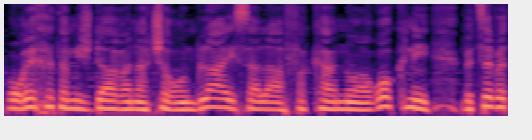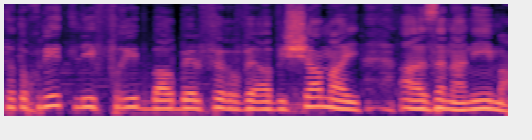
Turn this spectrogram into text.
עורכת המשדר ענת שרון בלייס, על ההפקה נועה רוקני, בצוות התוכנית לי פריד בר בלפר ואבי שמאי. האזנה נעימה.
